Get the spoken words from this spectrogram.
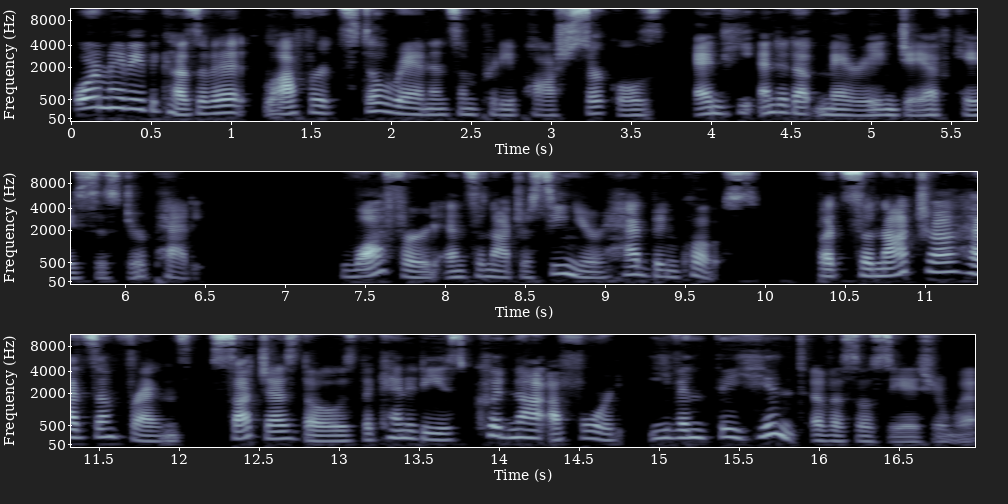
or maybe because of it, Lawford still ran in some pretty posh circles, and he ended up marrying JFK's sister Patty. Lawford and Sinatra Sr. had been close, but Sinatra had some friends, such as those the Kennedys could not afford even the hint of association with,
